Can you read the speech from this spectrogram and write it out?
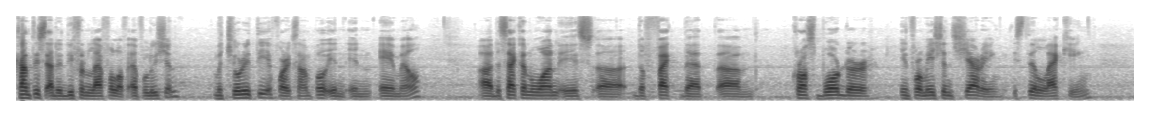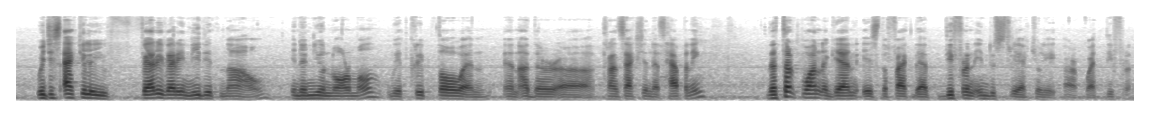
countries at a different level of evolution, maturity, for example, in, in AML. Uh, the second one is uh, the fact that um, cross-border information sharing is still lacking, which is actually very, very needed now in the new normal with crypto and, and other uh, transaction that's happening. The third one, again, is the fact that different industry actually are quite different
